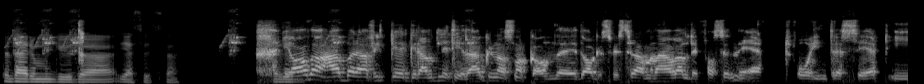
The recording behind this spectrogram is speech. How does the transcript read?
Det der om Gud og Jesus? Da? Ja da, jeg bare jeg fikk gravd litt i det. Jeg kunne ha snakka om det i dagevis, men jeg er veldig fascinert og interessert i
